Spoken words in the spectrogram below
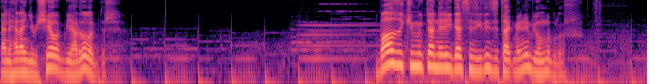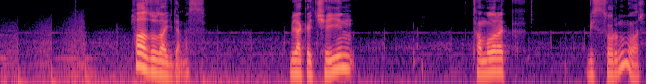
Yani herhangi bir şey bir yerde olabilir. Bazı hükümlükler nereye giderseniz gidin sizi takip bir yolunu bulur. Fazla uzağa gidemez. Bir dakika şeyin tam olarak bir sorun mu var?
